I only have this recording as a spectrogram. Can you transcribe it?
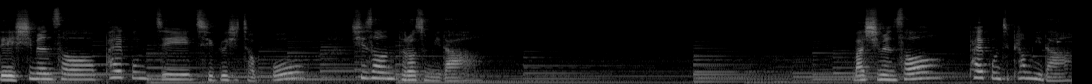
내쉬면서 팔꿈치 지그시 접고 시선 들어줍니다. 마시면서 팔꿈치 펴니다.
